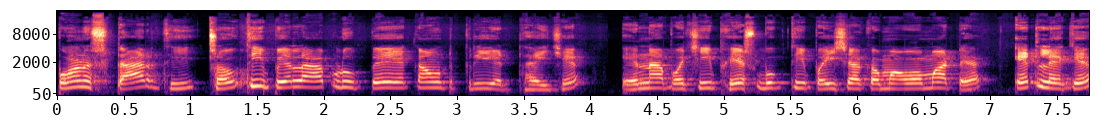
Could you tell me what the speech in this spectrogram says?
પણ સ્ટારથી સૌથી પહેલાં આપણું પે એકાઉન્ટ ક્રિએટ થાય છે. એના પછી ફેસબુકથી પૈસા કમાવા માટે. એટલે કે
